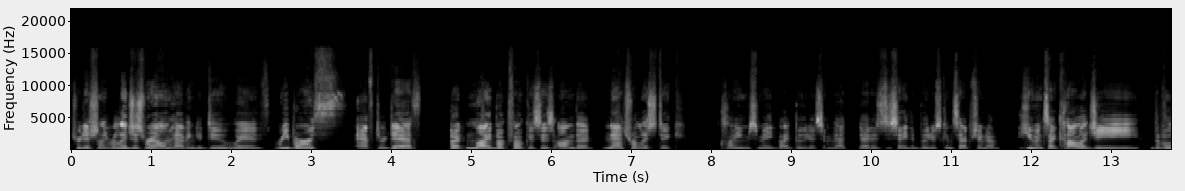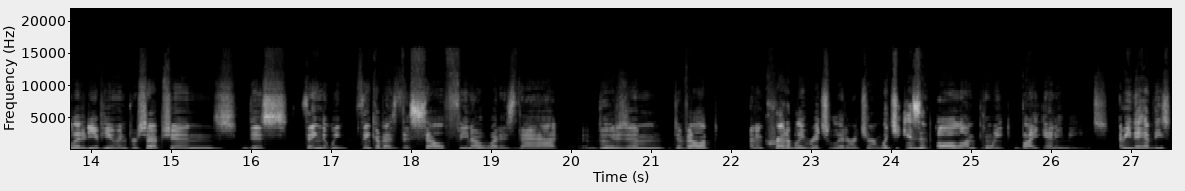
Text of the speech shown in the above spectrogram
traditionally religious realm, having to do with rebirth after death. But my book focuses on the naturalistic claims made by Buddhism. That that is to say, the Buddhist conception of human psychology, the validity of human perceptions, this thing that we think of as the self. You know, what is that? Buddhism developed an incredibly rich literature, which isn't all on point by any means. I mean, they have these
